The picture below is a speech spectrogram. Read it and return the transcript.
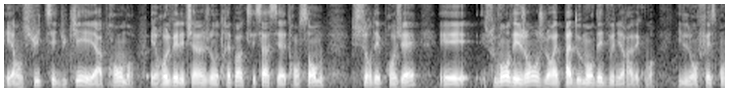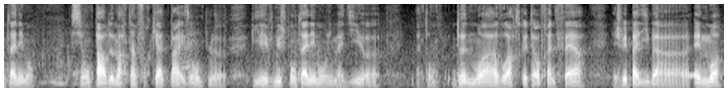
Et ensuite s'éduquer et apprendre et relever les challenges de notre époque. C'est ça, c'est être ensemble sur des projets. Et souvent, des gens, je ne leur ai pas demandé de venir avec moi. Ils l'ont fait spontanément. Si on parle de Martin Fourcade, par exemple, euh, il est venu spontanément. Il m'a dit euh, Attends, donne-moi à voir ce que tu es en train de faire et je lui ai pas dit, bah, aide-moi.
